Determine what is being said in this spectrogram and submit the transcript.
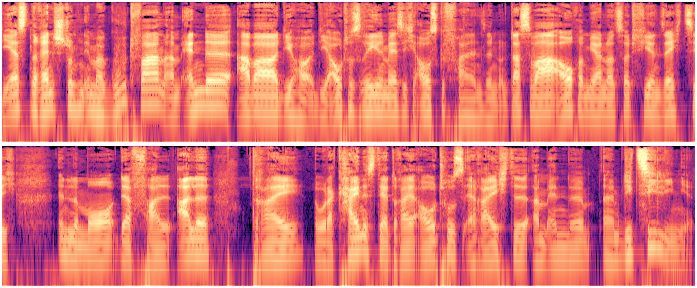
die ersten Rennstunden immer gut waren, am Ende aber die, die Autos regelmäßig ausgefallen sind. Und das war auch im Jahr 1964 in Le Mans der Fall. Alle drei oder keines der drei Autos erreichte am Ende ähm, die Ziellinie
